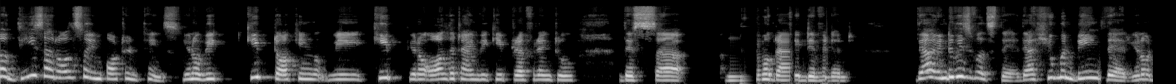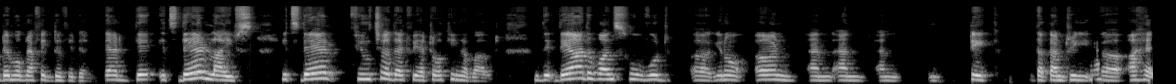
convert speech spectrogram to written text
Now these are also important things. You know we keep talking. We keep you know all the time we keep referring to this uh, demographic dividend. There are individuals there. There are human beings there you know demographic dividend. They're they, it's their lives. It's their future that we are talking about. They, they are the ones who would uh, you know earn and and and take the country uh, ahead.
